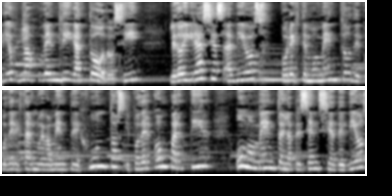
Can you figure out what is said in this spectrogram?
Dios los bendiga a todos, ¿sí? Le doy gracias a Dios por este momento de poder estar nuevamente juntos y poder compartir un momento en la presencia de Dios,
